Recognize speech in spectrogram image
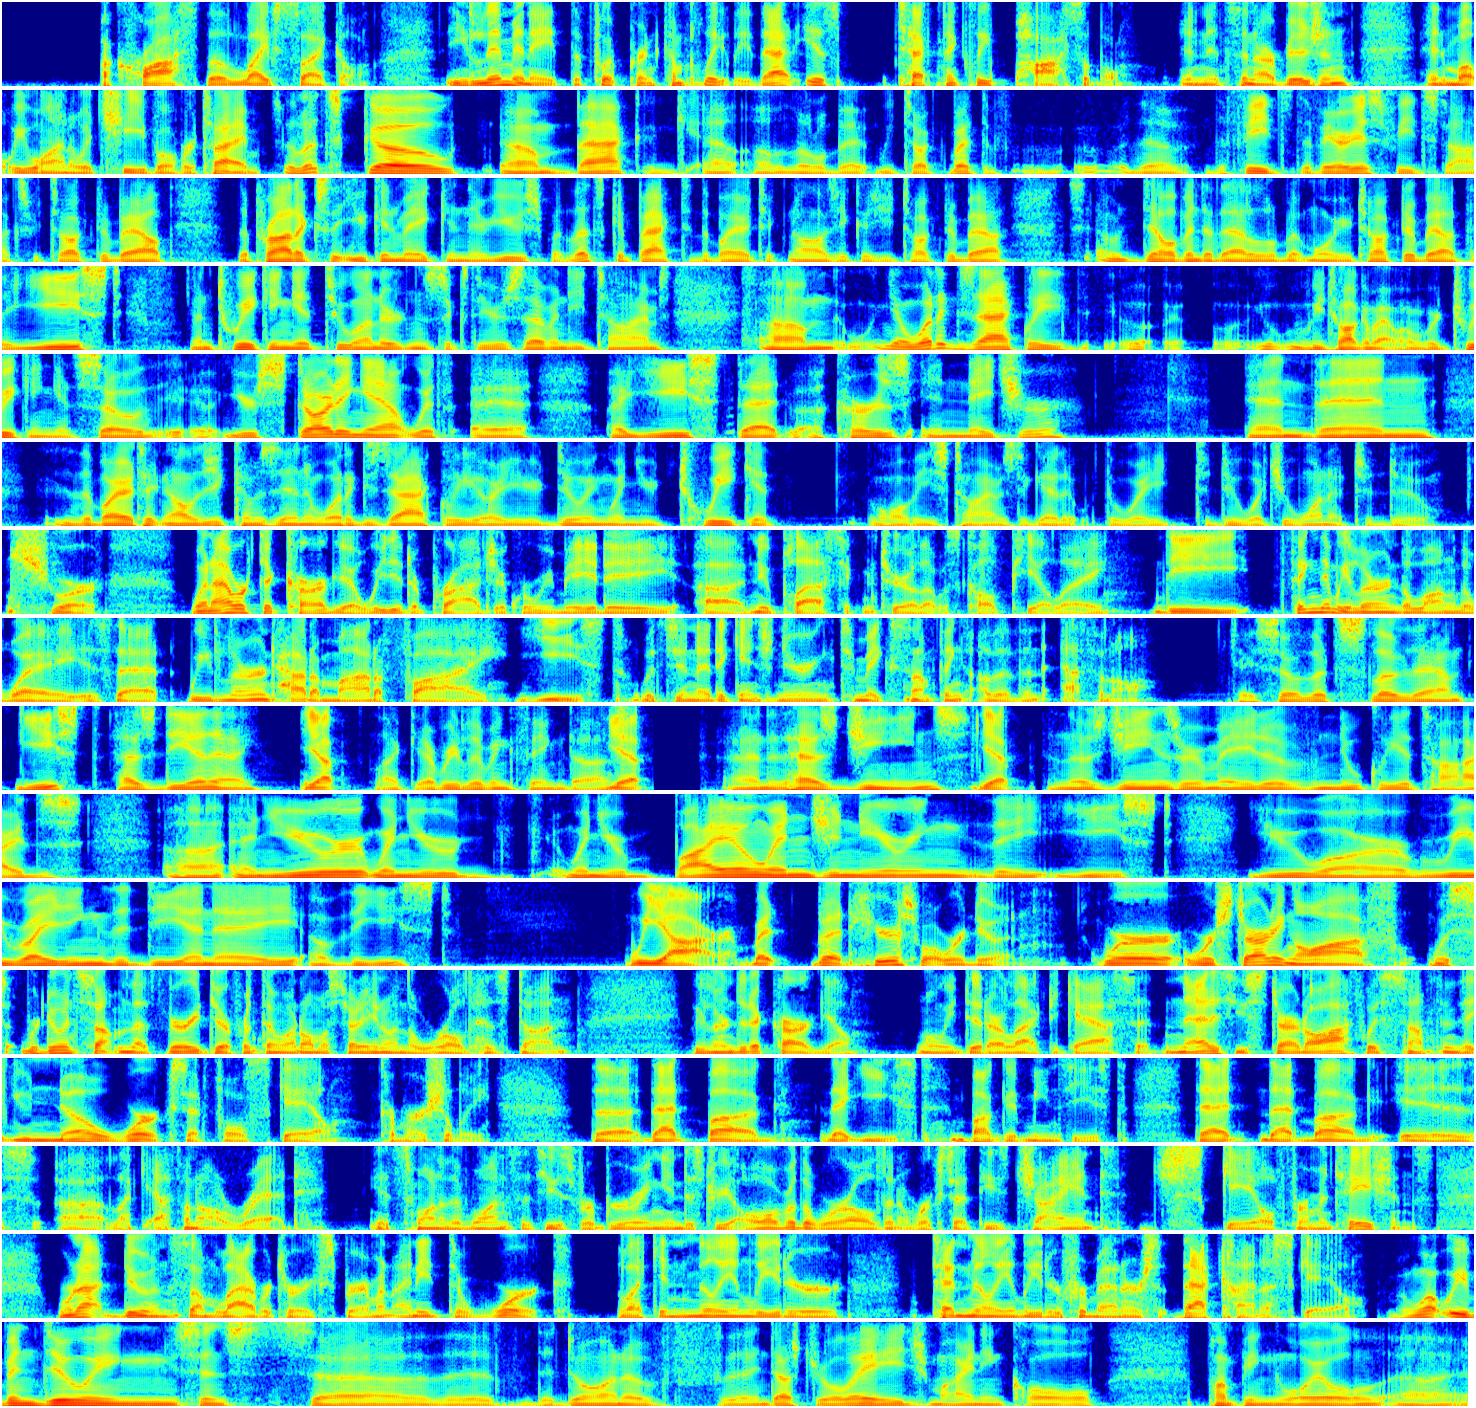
across the life cycle, eliminate the footprint completely. That is technically possible and it's in our vision and what we want to achieve over time. So let's go um, back a, a, little bit. We talked about the, the the feeds, the various feedstocks. We talked about the products that you can make and their use. But let's get back to the biotechnology because you talked about delve into that a little bit more. You talked about the yeast and tweaking it 260 or 70 times. Um, you know what exactly uh, we talk about when we're tweaking it. So uh, you're starting out with a, a yeast that occurs in nature and then the biotechnology comes in and what exactly are you doing when you tweak it all these times to get it the way to do what you want it to do? Sure. When I worked at Cargill, we did a project where we made a uh, new plastic material that was called PLA. The thing that we learned along the way is that we learned how to modify yeast with genetic engineering to make something other than ethanol. Okay, so let's slow down. Yeast has DNA. Yep. Like every living thing does. Yep. And it has genes. Yep. And those genes are made of nucleotides. Uh, and you're when you're when you're bioengineering the yeast, you are rewriting the DNA of the yeast. We are, but but here's what we're doing. We're we're starting off with we're doing something that's very different than what almost anyone in the world has done. We learned it at Cargill when we did our lactic acid, and that is you start off with something that you know works at full scale commercially. The that bug, that yeast, bug it means yeast. That that bug is uh, like ethanol red. It's one of the ones that's used for brewing industry all over the world, and it works at these giant scale fermentations. We're not doing some laboratory experiment. I need to work like in million liter 10 million liter fermenters, that kind of scale. And what we've been doing since uh, the the dawn of the industrial age, mining coal, pumping oil, uh,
